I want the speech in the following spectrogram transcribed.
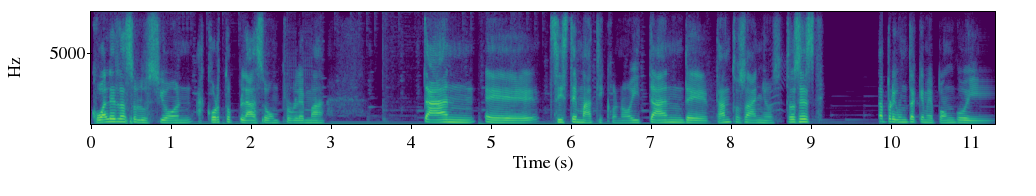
¿cuál es la solución a corto plazo a un problema tan eh, sistemático, ¿no? Y tan de tantos años. Entonces, la pregunta que me pongo y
